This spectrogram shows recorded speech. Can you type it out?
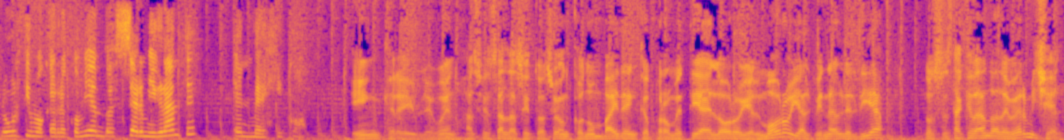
lo último que recomiendo es ser migrante en México. Increíble. Bueno, así está la situación con un Biden que prometía el oro y el moro y al final del día nos está quedando a deber, Michelle.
